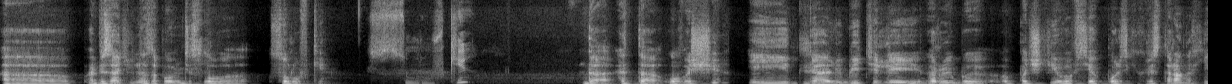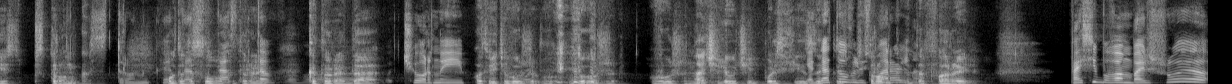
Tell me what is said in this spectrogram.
А, обязательно запомните слово суровки. Суровки? Да, это овощи, и для любителей рыбы э, почти во всех польских ресторанах есть пстронг. Пстронг. Вот это, это слово, которое, которое, да. Черный. Вот видите, вы уже, вы уже, вы уже начали учить польский язык. Я готовлюсь Пстронг морально. это форель. Спасибо вам большое.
